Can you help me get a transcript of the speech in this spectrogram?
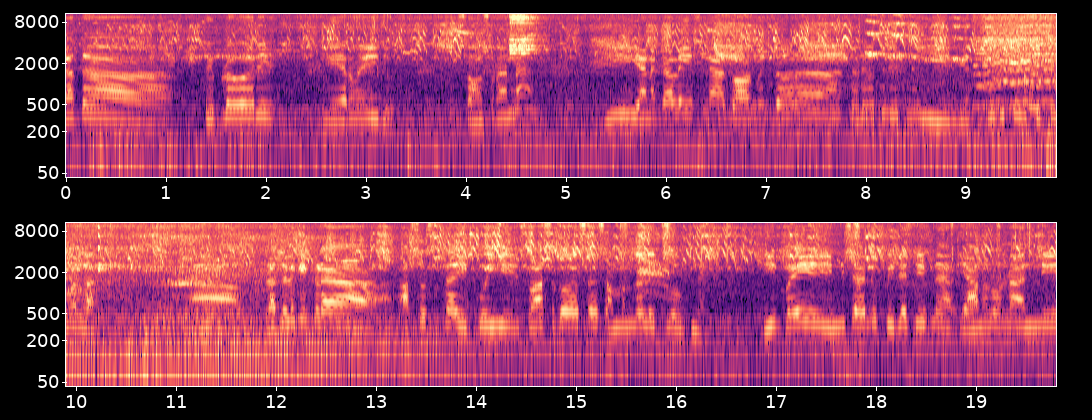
గత ఫిబ్రవరి ఇరవై ఐదు సంవత్సరాన ఈ వెనకాల వేసిన గవర్నమెంట్ ద్వారా సరిహద్దులు వేసిన ఈ విషపూరిత వల్ల ప్రజలకు ఇక్కడ అస్వస్థత ఎక్కువయ్యి శ్వాసకోశ సంబంధాలు ఎక్కువ అవుతున్నాయి దీనిపై ఎన్నిసార్లు ఫిర్యాదు చేసిన యానలో ఉన్న అన్ని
